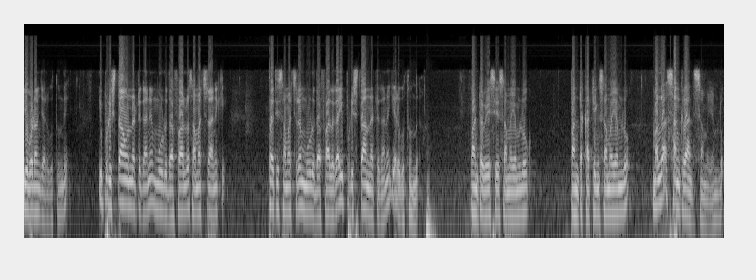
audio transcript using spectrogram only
ఇవ్వడం జరుగుతుంది. ఇప్పుడు ఇస్తా ఉన్నట్టుగానే మూడు దఫాల్లో సంవత్సరానికి ప్రతి సంవత్సరం మూడు దఫాలుగా ఇప్పుడు ఇస్తా అన్నట్టుగానే జరుగుతుంది. పంట వేసే సమయంలో పంట కటింగ్ సమయంలో మళ్ళా సంక్రాంతి సమయంలో.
